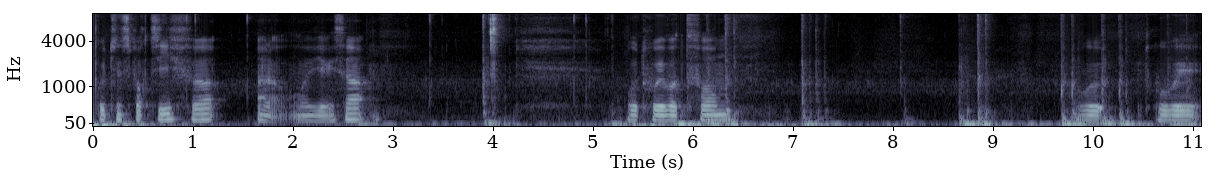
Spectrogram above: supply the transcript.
coaching sportif. Alors, on va virer ça. Retrouvez votre forme. Retrouvez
